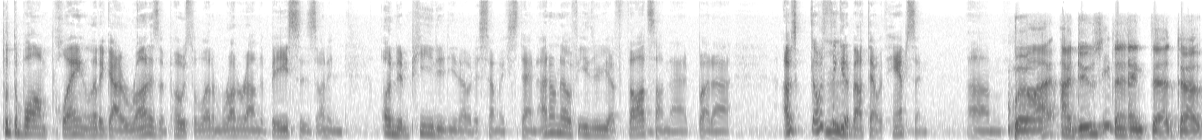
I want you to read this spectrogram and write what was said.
put the ball in play and let a guy run as opposed to let him run around the bases un, unimpeded, you know, to some extent. I don't know if either of you have thoughts on that, but uh, I was I was thinking about that with Hampson. Well, I, I do think that uh,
